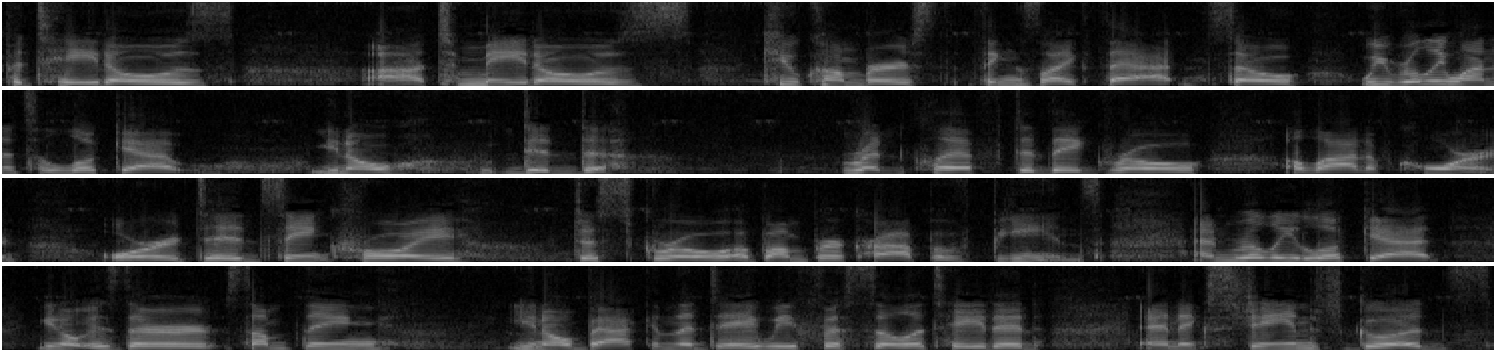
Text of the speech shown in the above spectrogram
potatoes, uh, tomatoes, cucumbers, things like that. So we really wanted to look at, you know, did Red Cliff, did they grow a lot of corn? Or did St. Croix just grow a bumper crop of beans? And really look at, you know, is there something, you know, back in the day we facilitated and exchanged goods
